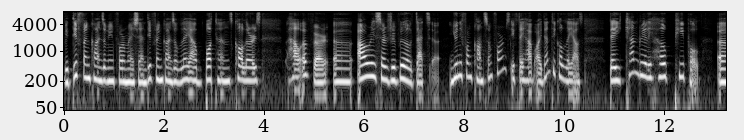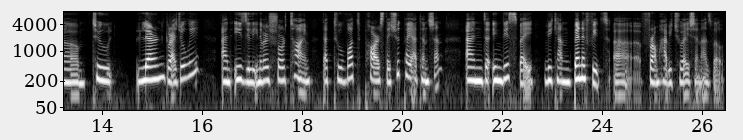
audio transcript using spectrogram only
with different kinds of information, different kinds of layout, buttons, colors. However, uh, our research revealed that uh, uniform consent forms, if they have identical layouts, they can really help people um, to learn gradually and easily in a very short time that to what parts they should pay attention. And in this way we can benefit uh, from habituation as well.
